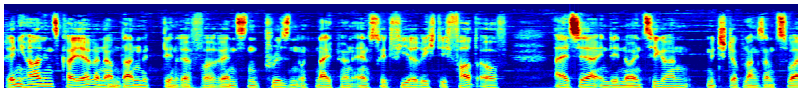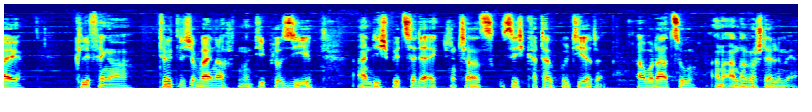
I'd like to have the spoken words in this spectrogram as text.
Rennie Harlins Karriere nahm dann mit den Referenzen Prison und Nightmare on Elm Street 4 richtig Fahrt auf, als er in den 90ern mit Stirb langsam 2, Cliffhanger, Tödliche Weihnachten und Diplosie an die Spitze der Actioncharts sich katapultierte. Aber dazu an anderer Stelle mehr.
